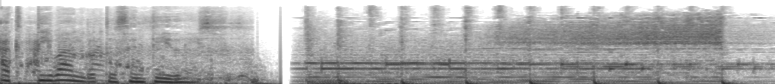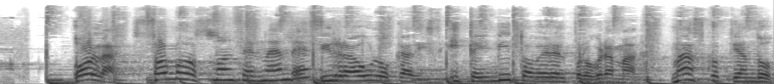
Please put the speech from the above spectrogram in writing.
activando tus sentidos. Hola, somos Mons Hernández y Raúl Ocadiz y te invito a ver el programa Mascoteando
